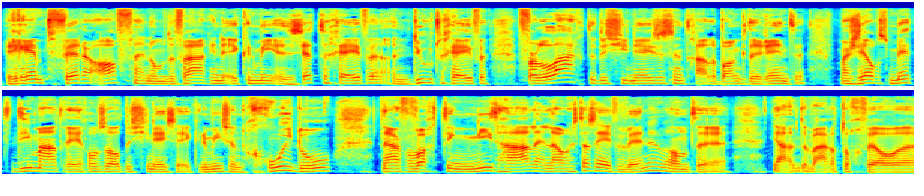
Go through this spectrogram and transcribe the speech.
remt verder af. En om de vraag in de economie een zet te geven, een duw te geven, verlaagde de Chinese centrale bank de rente. Maar zelfs met die maatregel zal de Chinese economie zijn groeidoel naar verwachting niet halen. En Laurens, dat is even wennen, want uh, ja, er waren toch wel uh,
